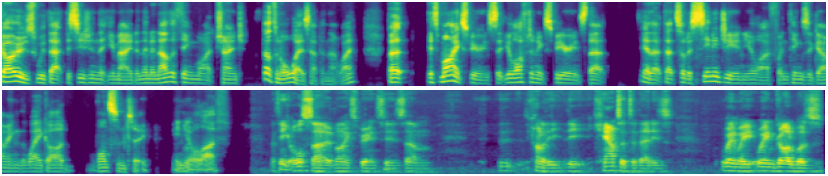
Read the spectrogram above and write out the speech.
goes with that decision that you made, and then another thing might change. It doesn't always happen that way, but it's my experience that you'll often experience that, yeah, that that sort of synergy in your life when things are going the way God wants them to in your life. I think also my experience is um, kind of the, the counter to that is when we when God was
